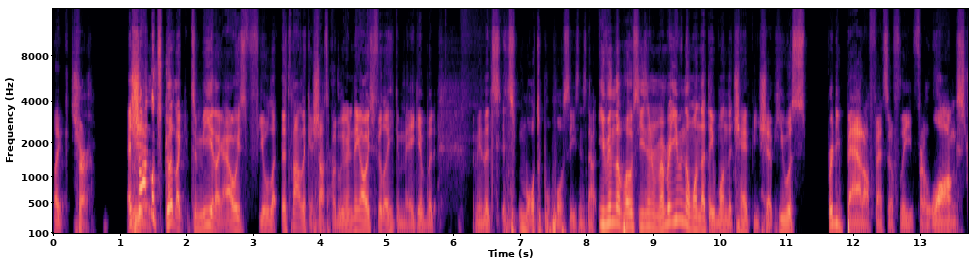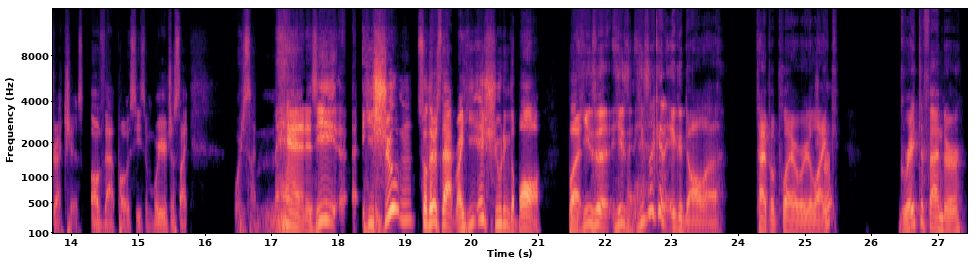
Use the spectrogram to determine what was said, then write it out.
Like, sure. And shot is. looks good. Like to me, like I always feel like it's not like a shot's ugly or anything. I always feel like he can make it, but I mean, it's it's multiple postseasons now. Even the postseason, remember, even the one that they won the championship, he was pretty bad offensively for long stretches of that postseason, where you're just like, we're just like, man, is he? Uh, he's shooting. So there's that, right? He is shooting the ball, but he's a he's man. he's like an Iguodala type of player where you're sure. like, great defender,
